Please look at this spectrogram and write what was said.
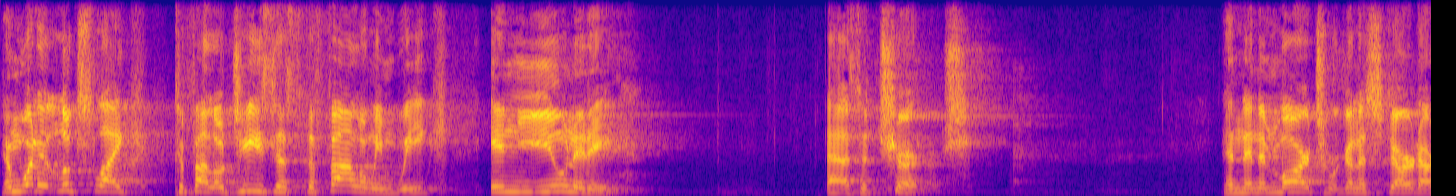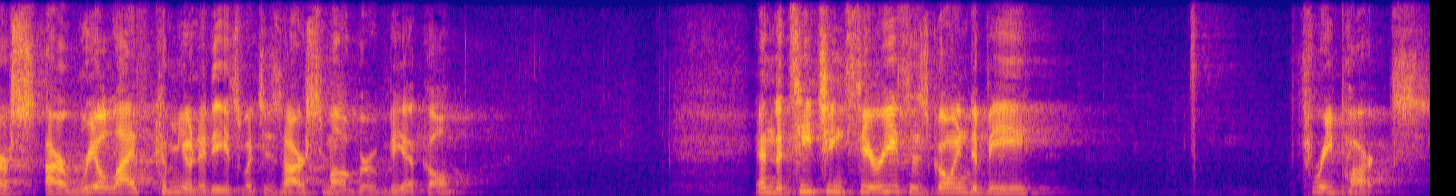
and what it looks like to follow Jesus the following week in unity as a church. And then in March, we're going to start our, our real life communities, which is our small group vehicle. And the teaching series is going to be three parts.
